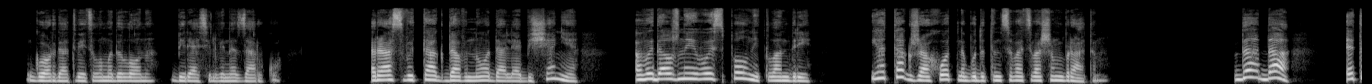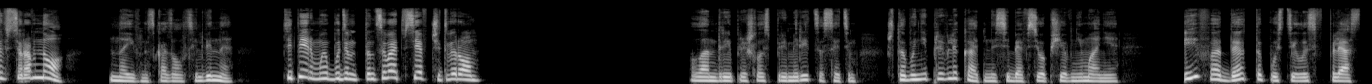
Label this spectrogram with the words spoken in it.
— гордо ответила Маделона, беря Сильвина за руку. «Раз вы так давно дали обещание, вы должны его исполнить, Ландри. Я также охотно буду танцевать с вашим братом». «Да, да, это все равно, наивно сказал Сильвине. Теперь мы будем танцевать все вчетвером. Ландри пришлось примириться с этим, чтобы не привлекать на себя всеобщее внимание. И Фадетта пустилась в пляс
